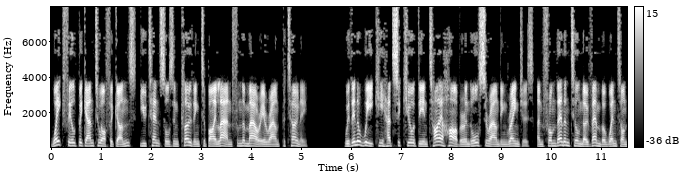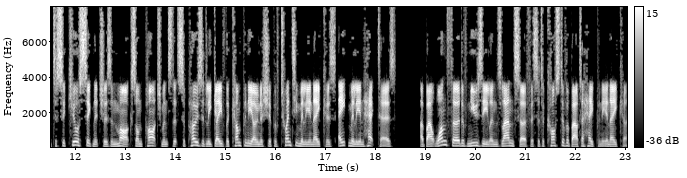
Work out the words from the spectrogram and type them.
Wakefield began to offer guns, utensils and clothing to buy land from the Maori around Petone. Within a week he had secured the entire harbour and all surrounding ranges, and from then until November went on to secure signatures and marks on parchments that supposedly gave the company ownership of 20 million acres 8 million hectares, about one-third of New Zealand's land surface at a cost of about a halfpenny an acre.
